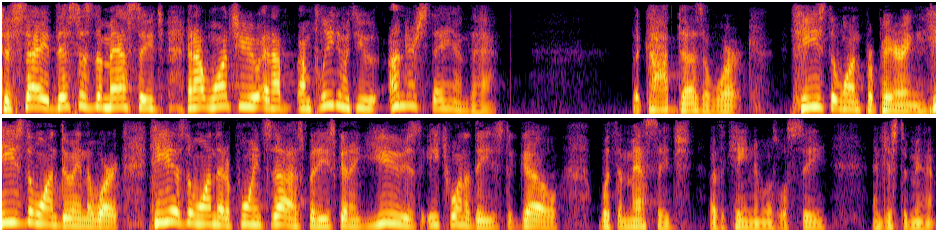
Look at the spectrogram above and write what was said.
to say, this is the message, and I want you, and I'm pleading with you, understand that. That God does a work. He's the one preparing. He's the one doing the work. He is the one that appoints us, but He's going to use each one of these to go with the message of the kingdom, as we'll see in just a minute.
